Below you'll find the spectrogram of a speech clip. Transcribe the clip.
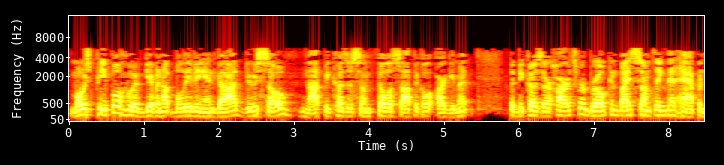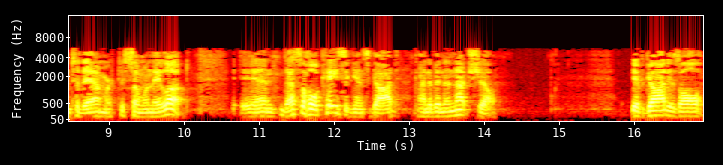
Most people who have given up believing in God do so not because of some philosophical argument, but because their hearts were broken by something that happened to them or to someone they loved. And that's the whole case against God, kind of in a nutshell. If God is all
